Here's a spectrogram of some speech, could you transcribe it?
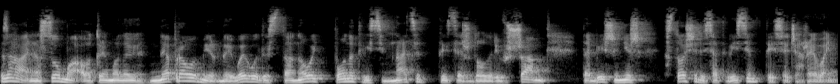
Загальна сума отриманої неправомірної вигоди становить понад 18 тисяч доларів США та більше ніж 168 тисяч гривень.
